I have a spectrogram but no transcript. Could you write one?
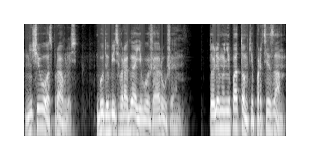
Ничего, справлюсь. Буду бить врага его же оружием. То ли мы не потомки партизан?»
